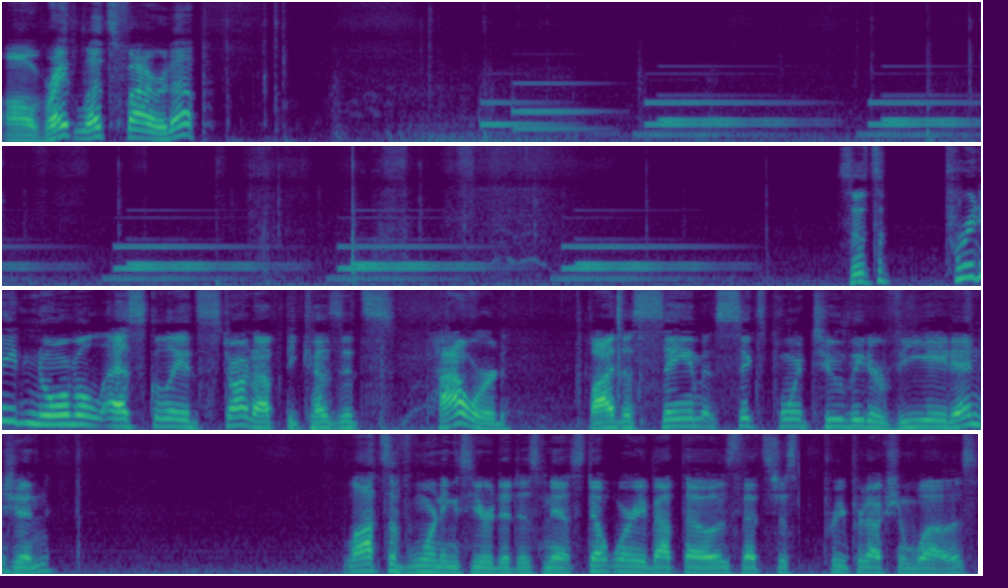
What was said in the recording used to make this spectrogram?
All right, let's fire it up. So it's a pretty normal Escalade startup because it's powered by the same 6.2 liter V8 engine. Lots of warnings here to dismiss. Don't worry about those. That's just pre-production woes.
